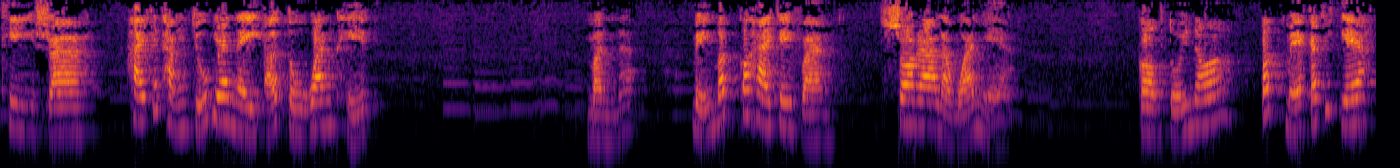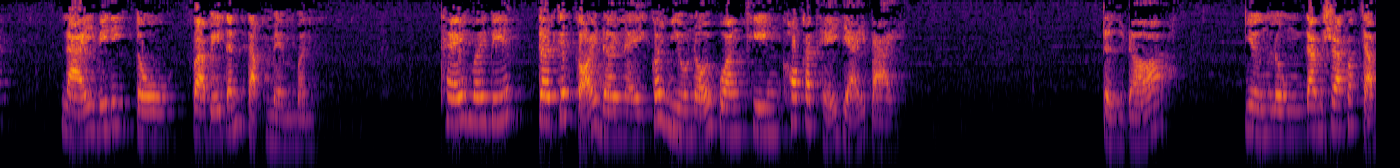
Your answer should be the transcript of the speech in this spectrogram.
Thì ra, hai cái thằng chủ gia này ở tù quan thiệt. Mình á, bị mất có hai cây vàng, so ra là quả nhẹ. Còn tuổi nó, mất mẹ cả chiếc ghe, lại bị đi tù và bị đánh đập mềm mình. Thế mới biết, trên cái cõi đời này có nhiều nỗi quan thiên khó có thể giải bài. Từ đó, nhưng lùng đâm ra có cảm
